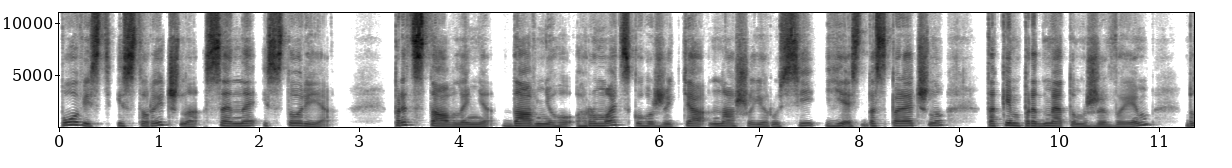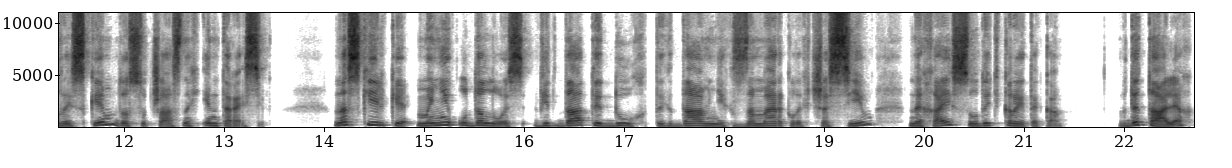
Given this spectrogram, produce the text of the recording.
повість історична це не історія. Представлення давнього громадського життя нашої Русі є, безперечно, таким предметом живим, близьким до сучасних інтересів. Наскільки мені удалось віддати дух тих давніх замерклих часів, нехай судить критика. В деталях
